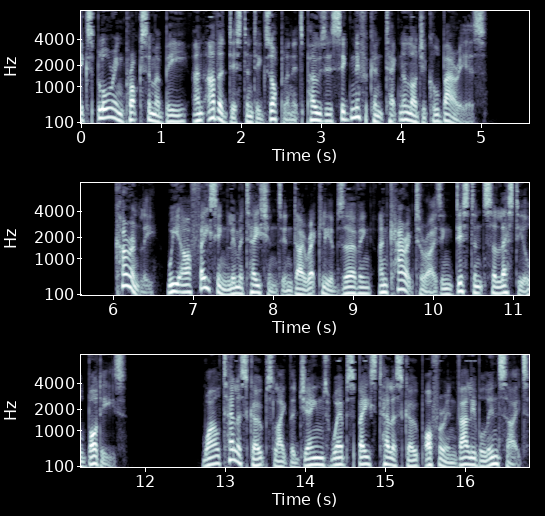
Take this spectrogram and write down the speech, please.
Exploring Proxima b and other distant exoplanets poses significant technological barriers. Currently, we are facing limitations in directly observing and characterizing distant celestial bodies. While telescopes like the James Webb Space Telescope offer invaluable insights,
